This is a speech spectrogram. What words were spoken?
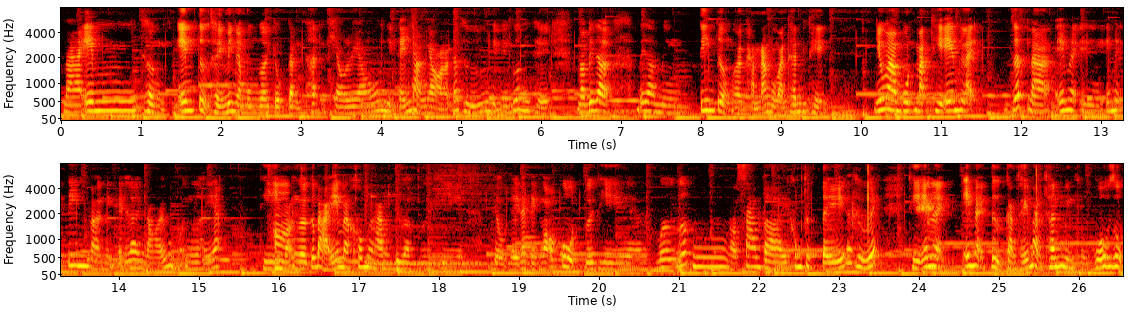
ừ, mà em thường em tự thấy mình là một người kiểu cẩn thận khéo léo những cái nhỏ nhỏ các thứ những cái bước như thế. Mà bây giờ bây giờ mình tin tưởng vào khả năng của bản thân như thế. Nhưng mà một mặt thì em lại rất là em lại em lại tin vào những cái lời nói của mọi người ấy ạ thì à. mọi người cứ bảo em là không làm được rồi thì kiểu đấy là cái ngõ cụt rồi thì à, mơ ước nó xa vời không thực tế các thứ ấy. Thì em lại em lại tự cảm thấy bản thân mình kiểu vô dụng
